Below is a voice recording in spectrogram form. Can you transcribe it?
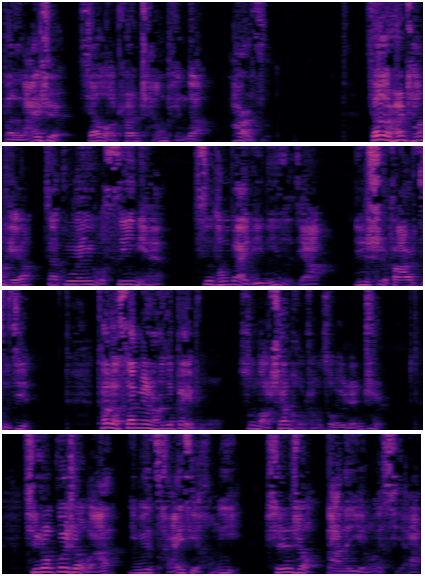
本来是小早川长平的二子，小早川长平在公元一五四一年私通外敌尼子家，因事发而自尽。他的三名儿子被捕，送到山口城作为人质。其中龟寿丸因为才气横溢，深受大内义隆的喜爱，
